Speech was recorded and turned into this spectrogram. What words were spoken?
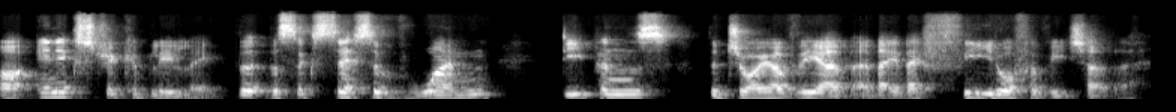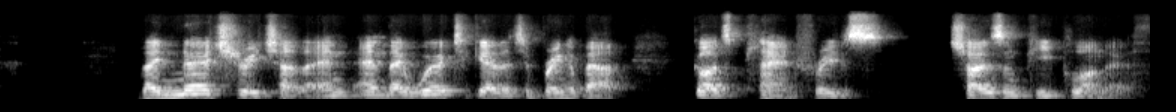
are inextricably linked. The, the success of one deepens the joy of the other. They, they feed off of each other. They nurture each other and, and they work together to bring about God's plan for his chosen people on earth.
